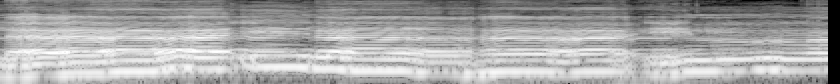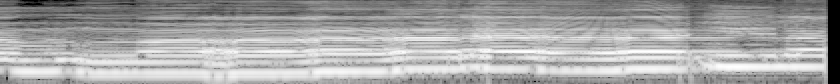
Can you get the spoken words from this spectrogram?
لا إله إلا الله لا إله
